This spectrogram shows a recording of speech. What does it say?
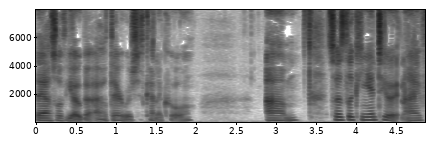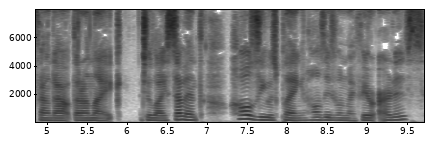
They also have yoga out there, which is kind of cool. Um, so I was looking into it and I found out that on like July 7th, Halsey was playing, and Halsey is one of my favorite artists.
